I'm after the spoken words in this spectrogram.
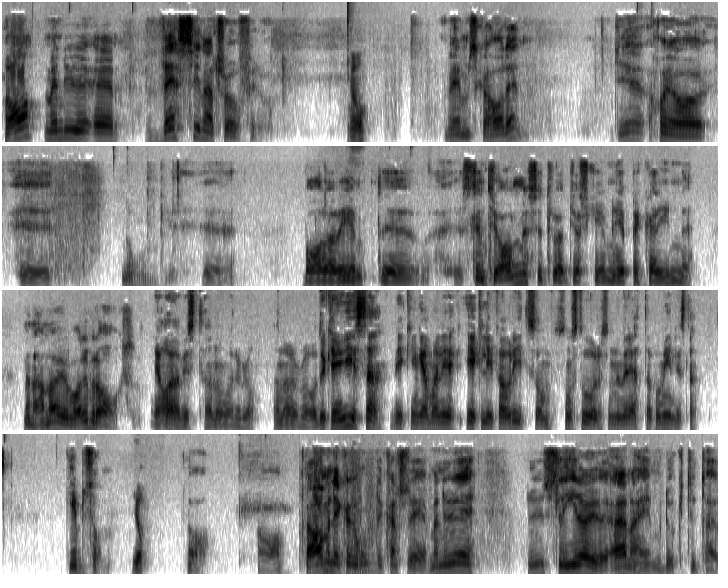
Ja, men du, eh, Vessina Trophy då. Ja, Vem ska ha den? Det har jag eh, nog eh, bara rent eh, slentrianmässigt tror jag att jag skrev ner Pekarinne. Men han har ju varit bra också. ja, ja visst. Han har varit bra. Han har varit bra. Och du kan ju gissa vilken gammal Ek- Ekeliv-favorit som, som står som nummer etta på min lista. Gibson. Ja. Ja. Ja, ja men det, kan, det kanske det är. Men nu, är, nu slirar ju Anaheim duktigt här.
